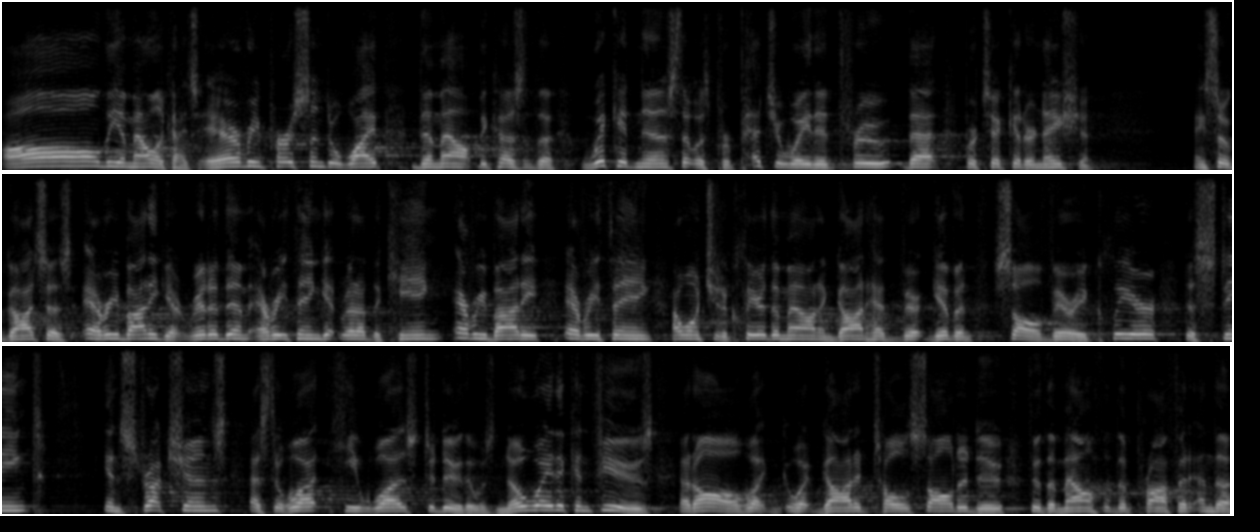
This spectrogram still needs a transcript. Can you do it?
all the Amalekites, every person to wipe them out because of the wickedness that was perpetuated through that particular nation. And so God says, everybody get rid of them, everything get rid of the king, everybody, everything. I want you to clear them out. And God had given Saul very clear, distinct instructions as to what he was to do. There was no way to confuse at all what, what God had told Saul to do through the mouth of the prophet and the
